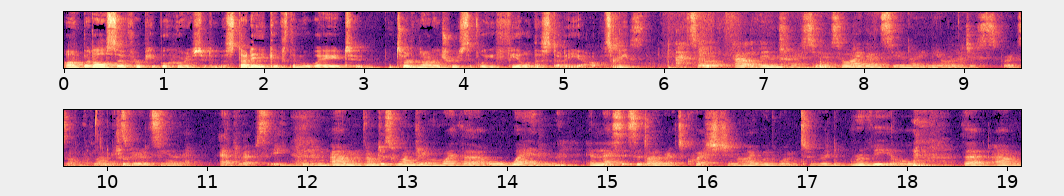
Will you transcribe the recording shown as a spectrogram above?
um, but also for people who are interested in the study, it gives them a way to sort of non-intrusively feel the study out. So we so, out of interest, you know, so I go and see a neurologist, for example. I'm sure. experiencing an epilepsy. Mm-hmm. Um, I'm just wondering whether or when, unless it's a direct question, I would want to re- reveal that, um,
